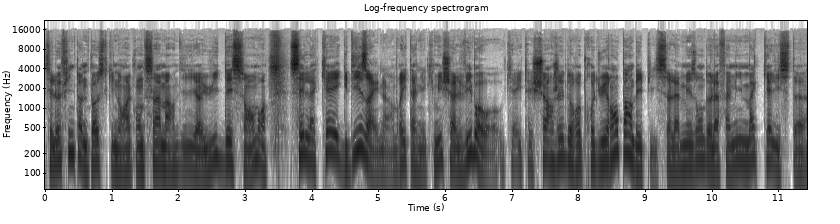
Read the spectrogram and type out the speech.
C'est le Finton Post qui nous raconte ça mardi 8 décembre. C'est la cake designer britannique Michelle Vibo qui a été chargée de reproduire en pain d'épices la maison de la famille McAllister.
